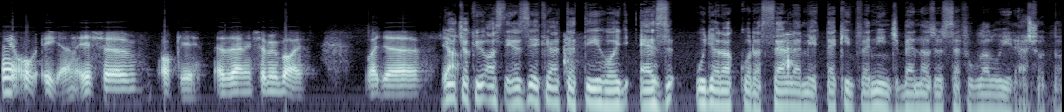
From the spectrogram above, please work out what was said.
Jó, igen, és ö, oké, ezzel nincs semmi baj. Vagy, ö, Jó, csak ő azt érzékelteti, hogy ez ugyanakkor a szellemét tekintve nincs benne az összefoglaló írásodban.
